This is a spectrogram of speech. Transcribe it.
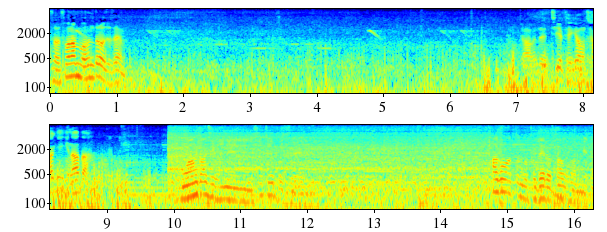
그래서 손 한번 흔들어 주셈. 자, 근데 뒤에 배경 사기긴 하다. 공항까지 가는 셔틀버스예요. 타고 왔던 거 그대로 타고 갑니다.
